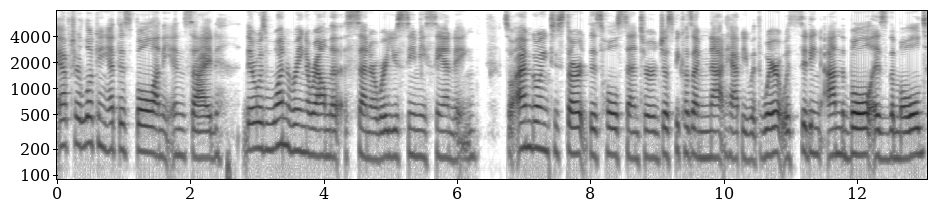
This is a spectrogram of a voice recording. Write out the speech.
After looking at this bowl on the inside, there was one ring around the center where you see me sanding. So I'm going to start this whole center just because I'm not happy with where it was sitting on the bowl as the mold.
